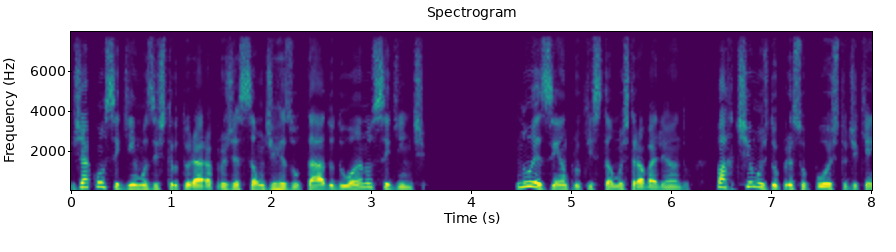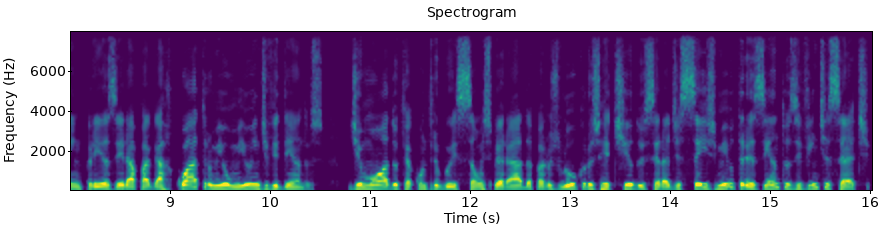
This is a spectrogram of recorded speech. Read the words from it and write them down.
já conseguimos estruturar a projeção de resultado do ano seguinte. No exemplo que estamos trabalhando, partimos do pressuposto de que a empresa irá pagar 4 mil mil em dividendos, de modo que a contribuição esperada para os lucros retidos será de 6.327.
